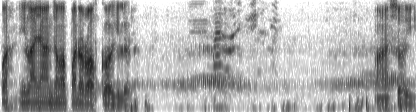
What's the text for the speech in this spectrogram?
Wah, ini layangan sama Ponorogo iki lho. Masuk iki.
